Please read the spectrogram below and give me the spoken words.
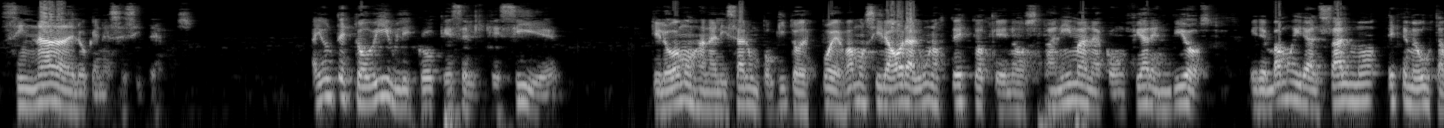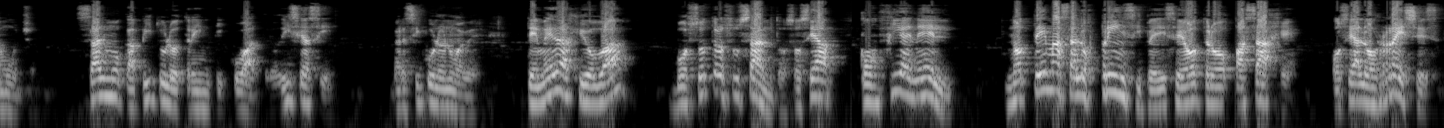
sin nada de lo que necesitemos. Hay un texto bíblico que es el que sigue, que lo vamos a analizar un poquito después. Vamos a ir ahora a algunos textos que nos animan a confiar en Dios. Miren, vamos a ir al Salmo, este me gusta mucho. Salmo capítulo 34, dice así, versículo 9. Temed a Jehová, vosotros sus santos, o sea, confía en Él. No temas a los príncipes, dice otro pasaje, o sea, a los reyes,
